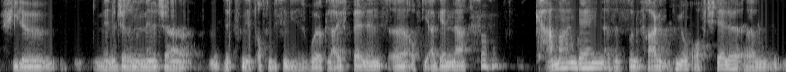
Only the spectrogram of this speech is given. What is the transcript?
viele Managerinnen und Manager setzen jetzt auch so ein bisschen diese Work-Life-Balance äh, auf die Agenda. Mhm. Kann man denn, also es ist so eine Frage, die ich mir auch oft stelle, ähm,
